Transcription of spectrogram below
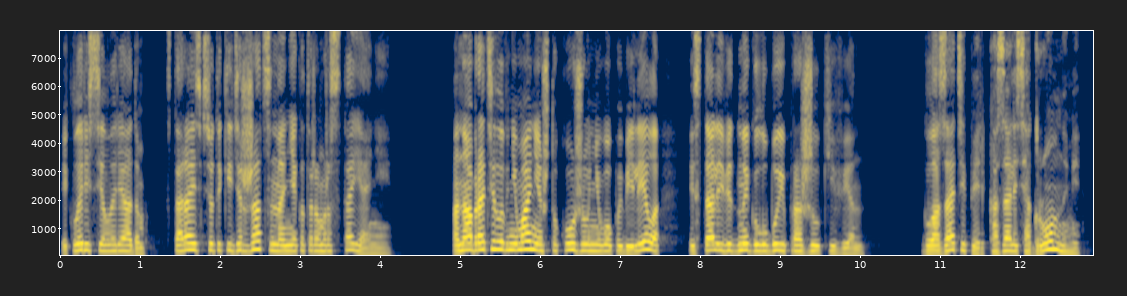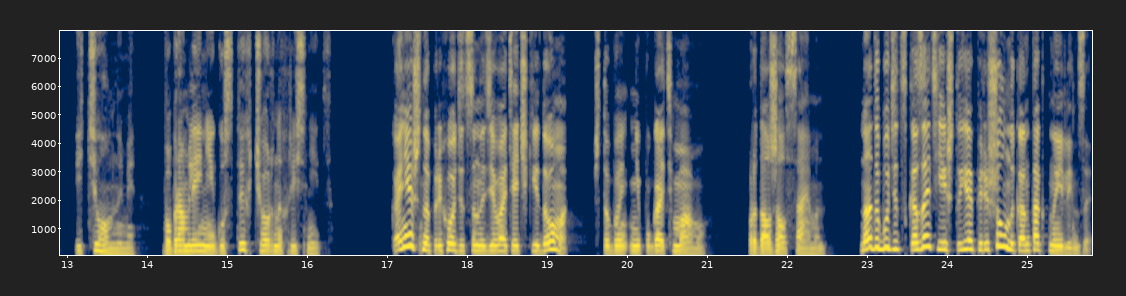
и Клэри села рядом, стараясь все-таки держаться на некотором расстоянии. Она обратила внимание, что кожа у него побелела, и стали видны голубые прожилки вен. Глаза теперь казались огромными и темными в обрамлении густых черных ресниц. «Конечно, приходится надевать очки дома, чтобы не пугать маму», продолжал Саймон. «Надо будет сказать ей, что я перешел на контактные линзы.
